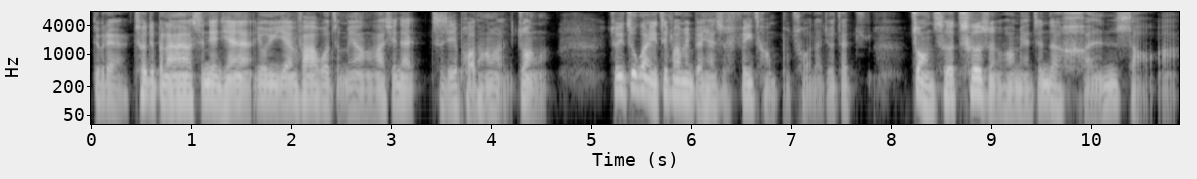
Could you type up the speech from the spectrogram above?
对不对？车队本来要省点钱用于研发或怎么样啊，现在直接跑堂了，撞了。所以周冠宇这方面表现是非常不错的，就在撞车车损方面真的很少啊。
